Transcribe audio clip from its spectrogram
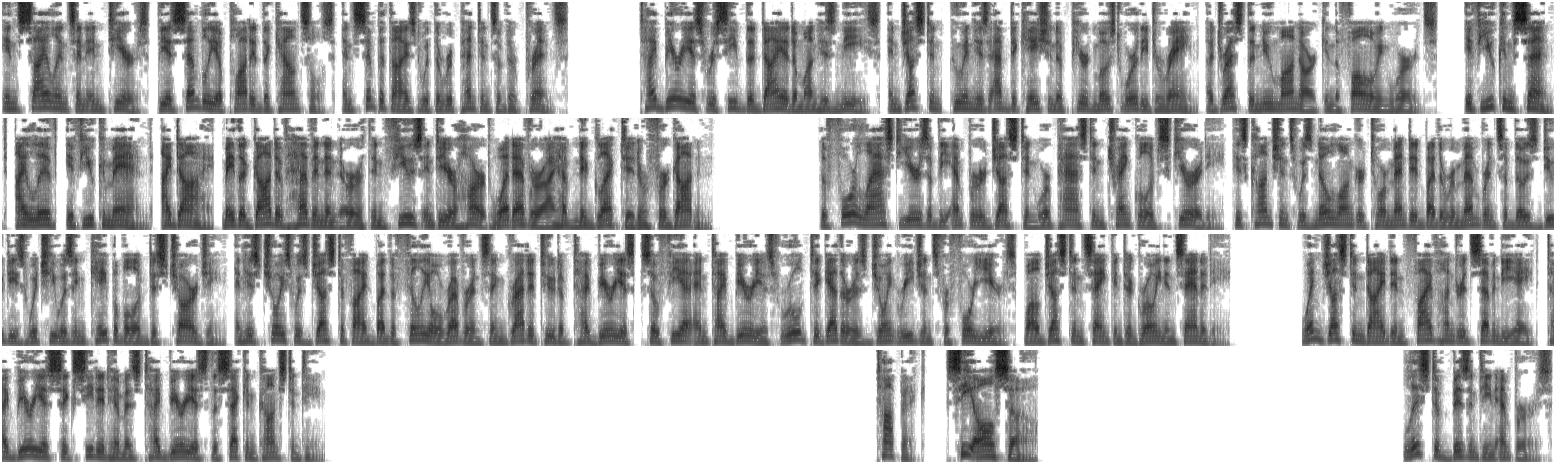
In silence and in tears, the assembly applauded the counsels, and sympathized with the repentance of their prince. Tiberius received the diadem on his knees, and Justin, who in his abdication appeared most worthy to reign, addressed the new monarch in the following words. If you consent, I live, if you command, I die, may the God of heaven and earth infuse into your heart whatever I have neglected or forgotten." The four last years of the Emperor Justin were passed in tranquil obscurity, his conscience was no longer tormented by the remembrance of those duties which he was incapable of discharging, and his choice was justified by the filial reverence and gratitude of Tiberius. Sophia and Tiberius ruled together as joint regents for four years, while Justin sank into growing insanity. When Justin died in 578, Tiberius succeeded him as Tiberius II Constantine. See also List of Byzantine emperors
